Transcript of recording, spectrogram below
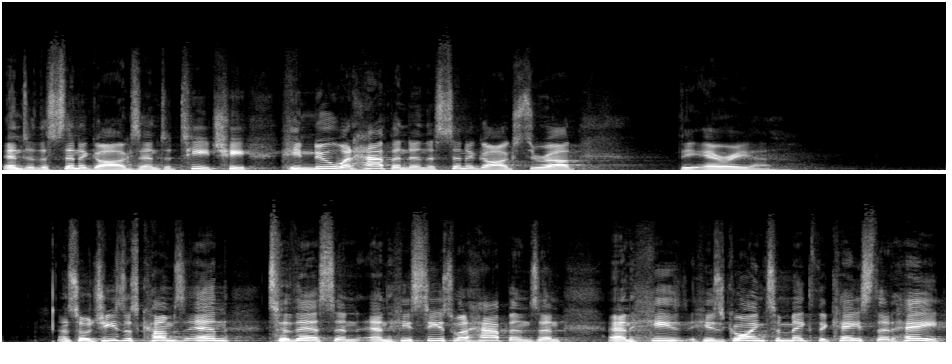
into the synagogues and to teach. He, he knew what happened in the synagogues throughout the area. And so Jesus comes in to this and, and he sees what happens, and, and he, he's going to make the case that, hey,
